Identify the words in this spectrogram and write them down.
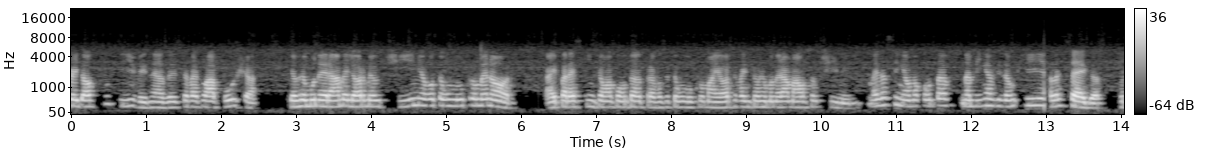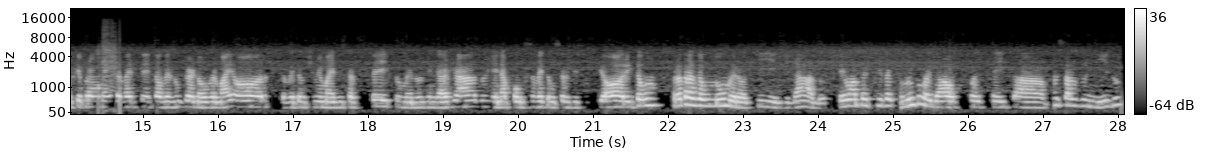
trade-offs possíveis, né? Às vezes você vai falar, puxa, se eu remunerar melhor meu time, eu vou ter um lucro menor. Aí parece que então a conta para você ter um lucro maior, você vai então remunerar mal o seu time. Mas assim, é uma conta, na minha visão, que ela é cega. Porque provavelmente você vai ter talvez um turnover maior, você vai ter um time mais insatisfeito, menos engajado, e aí na ponta você vai ter um serviço pior. Então, para trazer um número aqui de dados, tem uma pesquisa muito legal que foi feita nos Estados Unidos,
